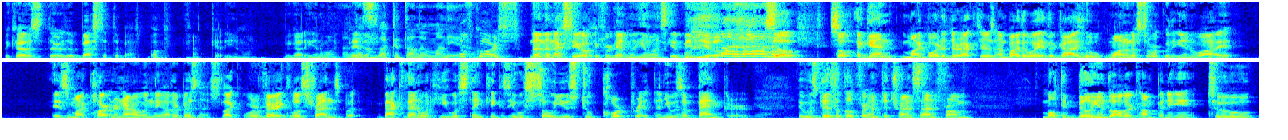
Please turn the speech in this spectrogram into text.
Because they're the best at the best. Okay, fine, get E and Y. We got E and Y. and that's like a ton of money. Of yeah. course. Then the next year, okay, forget me. He wants get BDO. so, so again, my board of directors, and by the way, the guy who wanted us to work with ENY is my partner now in the other business. Like we're very close friends, but back then, what he was thinking, because he was so used to corporate and he was a banker, Yeah. it was difficult for him to transcend from multi-billion-dollar company to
